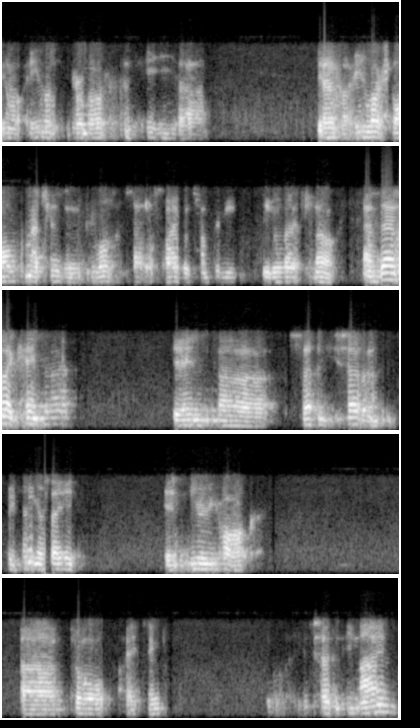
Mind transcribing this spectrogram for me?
You know, he was a promoter and he uh yeah, he watched all the matches, and if he wasn't satisfied with something, he, he'd let you know. And then I came back in uh, 77, beginning of stay in New York, uh, till I think 79.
